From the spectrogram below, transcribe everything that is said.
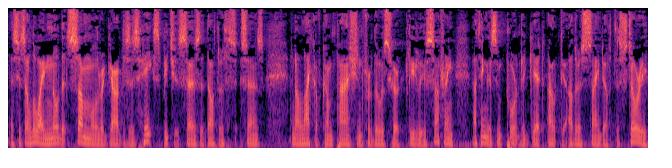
it says, although I know that some will regard this as hate speech, it says, the author says, and a lack of compassion for those who are clearly suffering, I think it's important to get out the other side of the story.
